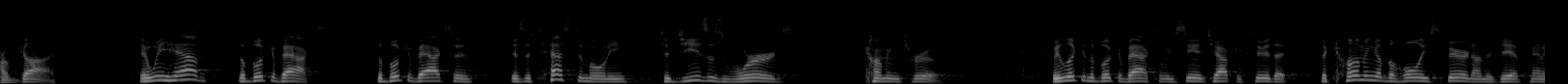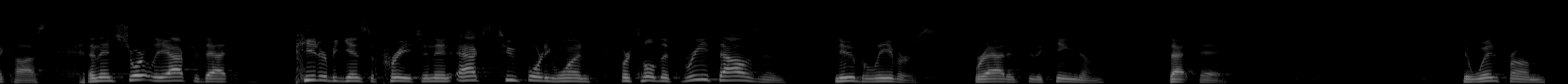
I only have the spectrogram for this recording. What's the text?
of God. And we have the book of Acts. The book of Acts is, is a testimony to Jesus' words coming true. We look in the book of Acts and we see in chapter 2 that the coming of the Holy Spirit on the day of Pentecost. And then shortly after that, Peter begins to preach. And in Acts 2:41, we're told that 3,000 new believers were added to the kingdom that day. It went from,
